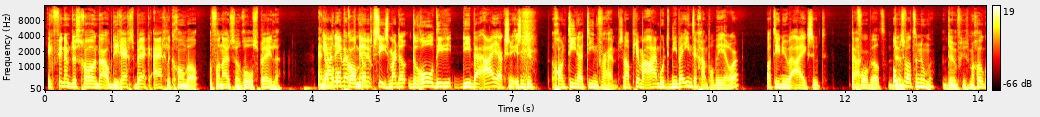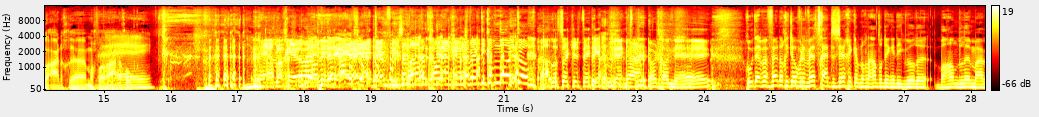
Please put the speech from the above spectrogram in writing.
Ik vind hem dus gewoon daar op die rechtsback eigenlijk gewoon wel vanuit zijn rol spelen. En ja, dat nee, maar, nee, dat- precies. Maar de, de rol die, die bij Ajax nu is natuurlijk gewoon 10 uit 10 voor hem. Snap je? Maar hij moet het niet bij Inter gaan proberen hoor. Wat hij nu bij Ajax doet. Bijvoorbeeld. Om eens wat te noemen. Dumfries mag ook wel aardig, eh, mag wel aardig op. Nee. Mag je helemaal niet. Hey, Dumfries staat altijd gewoon echt rechtsback. Die komt nooit op. Alles wat je tegen brengt. Ja. Hoort gewoon nee. Goed, hebben we verder nog iets over de wedstrijd te zeggen? Ik heb nog een aantal dingen die ik wilde behandelen. Maar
